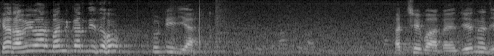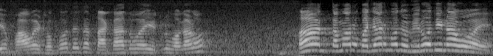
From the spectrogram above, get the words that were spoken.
કે રવિવાર બંધ કરી દીધો, તૂટી ગયા. અચ્છી બાત હે. જેને જે ફાવે ઠોકો તે તાકાત હોય, એટલું વગાડો. હા તમારો બજારમાં જો વિરોધી ના હોય,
